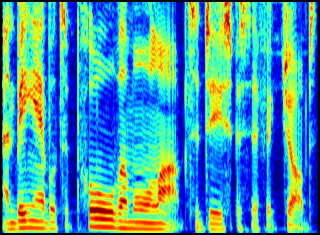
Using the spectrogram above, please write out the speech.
and being able to pull them all up to do specific jobs.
